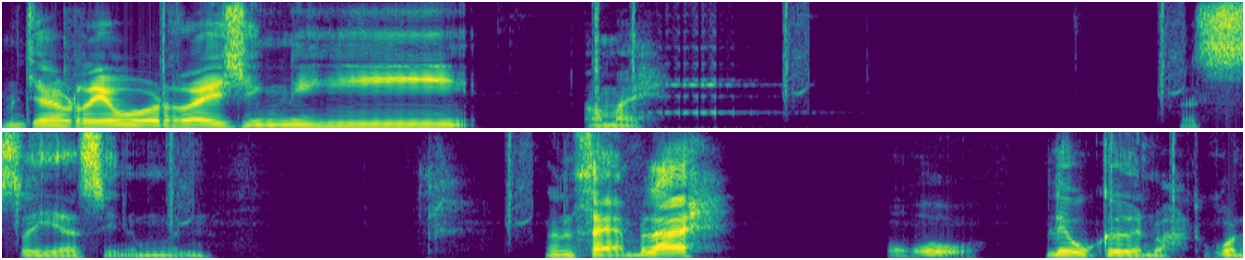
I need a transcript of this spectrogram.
มันจะเร็วอะไรสิ่งนี้ เอาใหม่รัสเซียสีน้ำเงิน เงินแสนไปเลย โอ้โห เร็วเกินว่ะทุกคน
